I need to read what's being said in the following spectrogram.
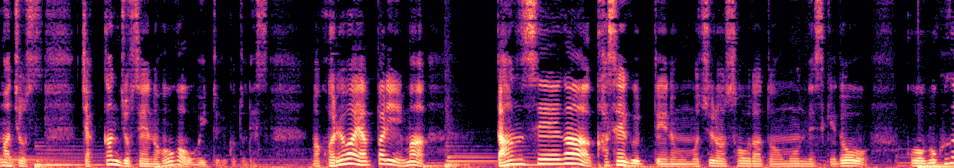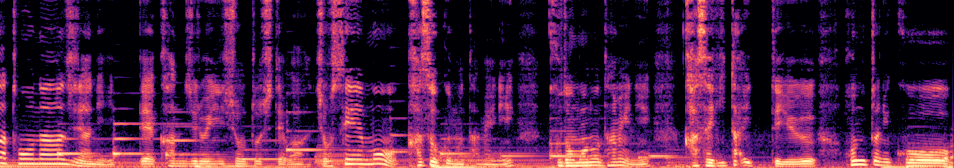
まあ、若干女性の方が多いということです。まあ、これはやっぱり、まあ、男性が稼ぐっていうのももちろんそうだと思うんですけど、こう僕が東南アジアに行って感じる印象としては女性も家族のために子供のために稼ぎたいっていう本当にこ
